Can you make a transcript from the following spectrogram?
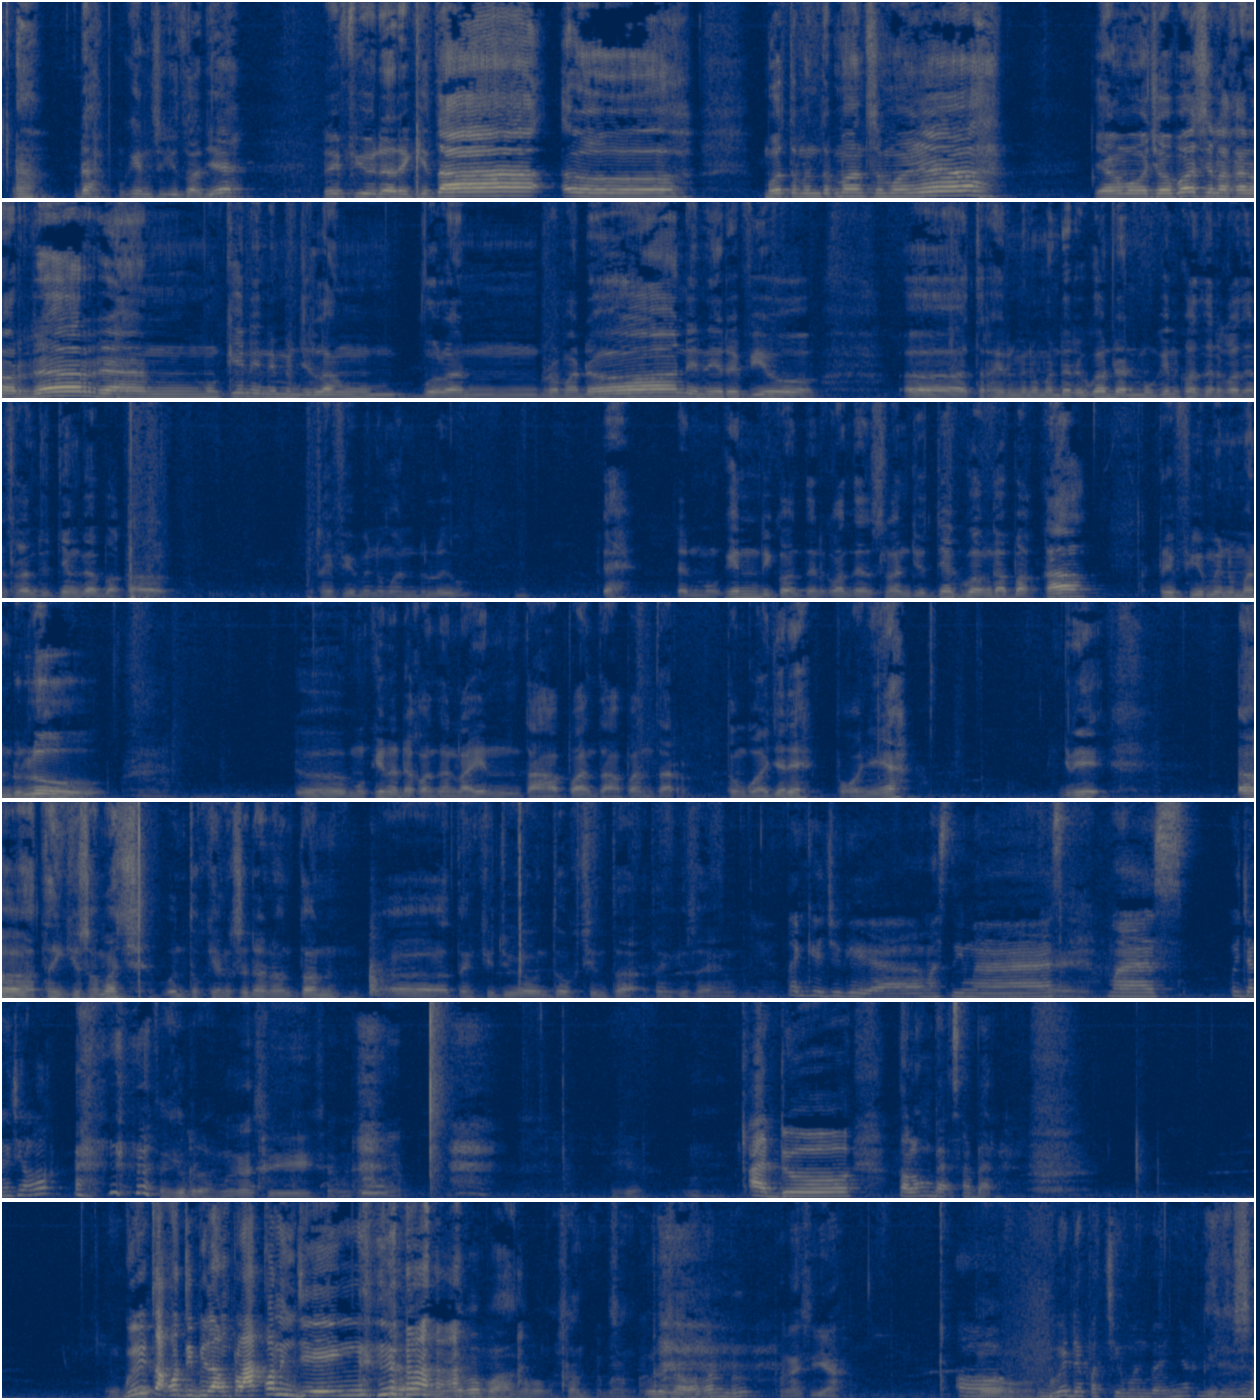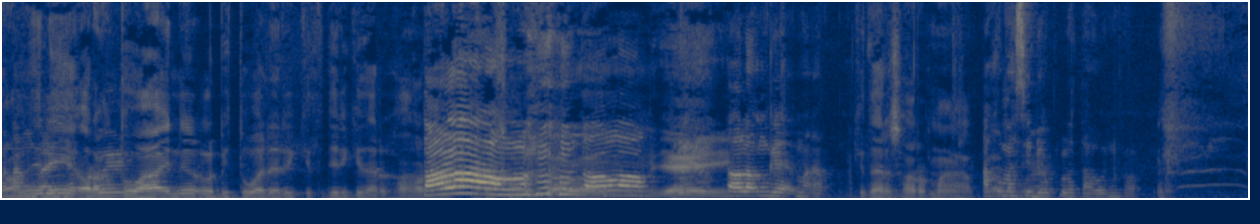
Nah, udah mungkin segitu aja review dari kita. eh buat teman-teman semuanya yang mau coba silahkan order dan mungkin ini menjelang bulan Ramadan ini review eh terakhir minuman dari gua dan mungkin konten-konten selanjutnya nggak bakal review minuman dulu. Eh dan mungkin di konten-konten selanjutnya gua nggak bakal review minuman dulu. Eh, mungkin ada konten lain tahapan tahapan ntar tunggu aja deh pokoknya ya. Jadi eh, thank you so much untuk yang sudah nonton. Eh, thank you juga untuk cinta. Thank you sayang. Iya, Thank you juga ya Mas Dimas, Oke. Mas Ujang Cilok. Thank you bro. Terima kasih sama-sama. Thank you. Aduh, tolong Mbak sabar. Gue takut dibilang pelakon anjing. Gak apa-apa, gak apa-apa. Udah salaman belum? Makasih ya. Oh, gue dapat ciuman banyak di sini. Menang soalnya nih banyak orang gue. tua ini lebih tua dari kita, jadi kita harus hormat. Tolong, Tolong. tolong. Yeay. Tolong enggak, maaf. Kita harus hormat. Aku masih 20 tahun kok.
